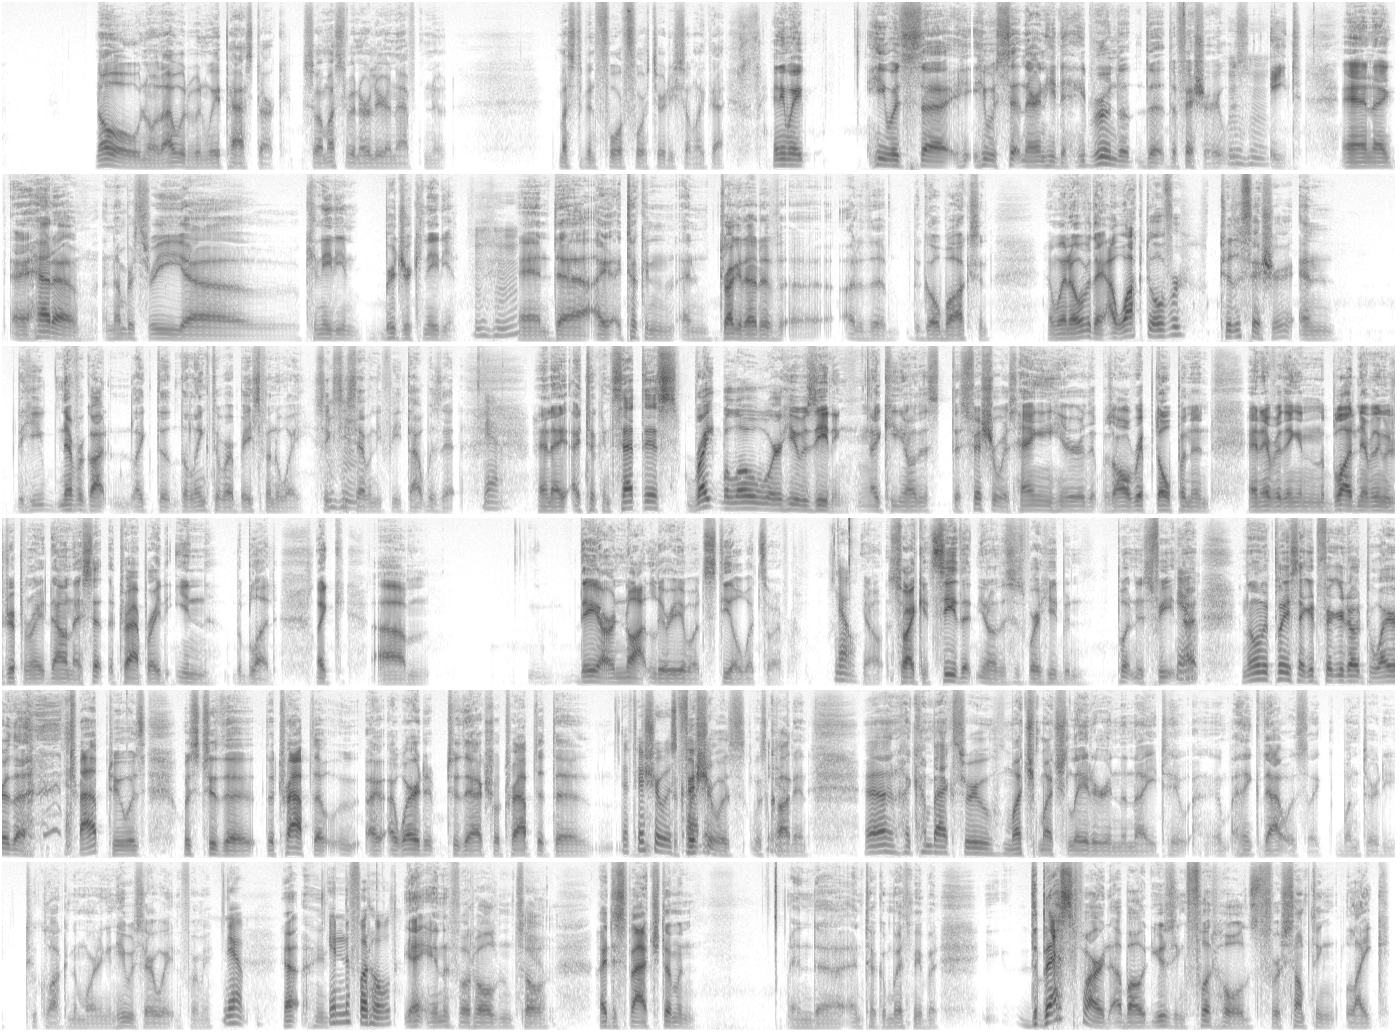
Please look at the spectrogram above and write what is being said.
No, no, that would have been way past dark. So it must have been earlier in the afternoon. Must have been four, four thirty, something like that. Anyway, he was uh, he, he was sitting there and he'd he'd ruined the, the, the fisher. It was ate, and I, I had a, a number three uh, Canadian Bridger Canadian, Mm-hmm. and uh, I, I took and, and drug it out of uh, out of the, the go box and and went over there. I walked over to the fisher and he never got like the, the length of our basement away 60 70 feet that was it Yeah. and I, I took and set this right below where he was eating. Like you know, this this fisher was hanging here that was all ripped open and and everything, and the blood and everything was dripping right down. I set the trap right in the blood. Like um, they are not leery about steel whatsoever. No. You know, so I could see that you know this is where he'd been putting his feet in Yeah. that. And the only place I could figure it out to wire the trap to was was to the the trap that I wired it to the actual trap that the The fisher was the caught fisher in. was was Yeah. caught in. And I come back through much much later in the night. It- I think that was like 1.30, 2 o'clock in the morning, and he was there waiting for me. Yep. Yeah, he, In the foothold. yeah, in the foothold, and so I dispatched him and and uh, and took him with me. But the best part about using footholds for something like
